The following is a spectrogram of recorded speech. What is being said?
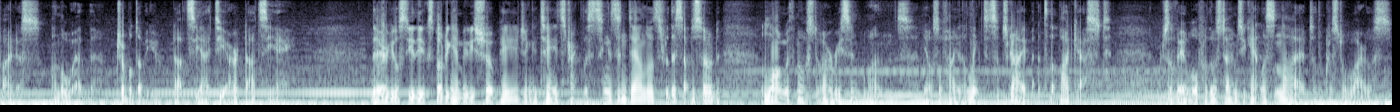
find us on the web, www.citr.ca. There you'll see the Exploding Head Movies show page and contains track listings and downloads for this episode, along with most of our recent ones. And you also find a link to subscribe to the podcast, which is available for those times you can't listen live to the Crystal Wireless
